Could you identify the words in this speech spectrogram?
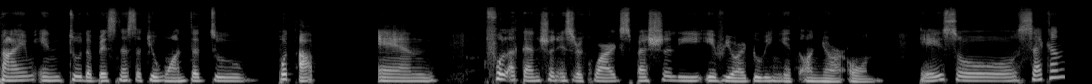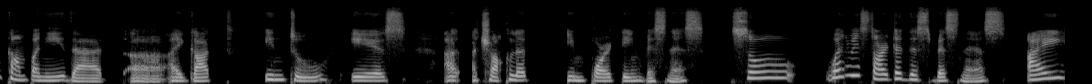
time into the business that you wanted to put up and full attention is required especially if you are doing it on your own. Okay so second company that uh, i got into is a, a chocolate importing business. So when we started this business i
